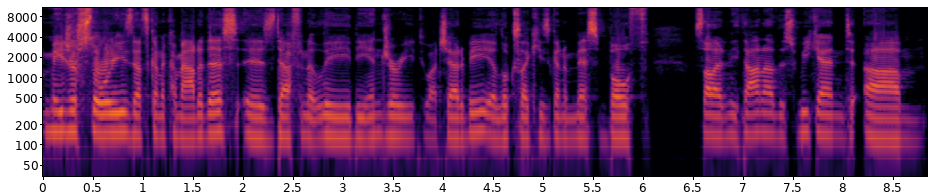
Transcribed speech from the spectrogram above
major stories that's going to come out of this is definitely the injury to Acerbi. It looks like he's going to miss both Salernitana this weekend um,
